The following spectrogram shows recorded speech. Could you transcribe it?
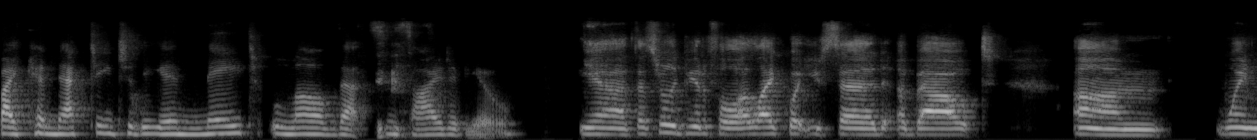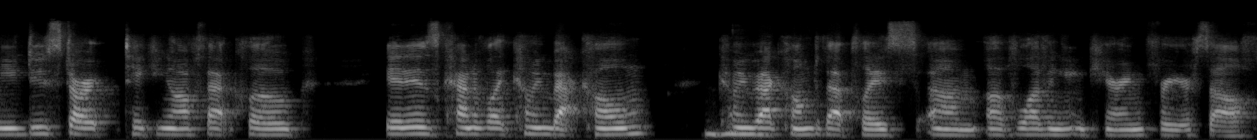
by connecting to the innate love that's inside of you. Yeah, that's really beautiful. I like what you said about um, when you do start taking off that cloak, it is kind of like coming back home. Coming back home to that place um, of loving and caring for yourself.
